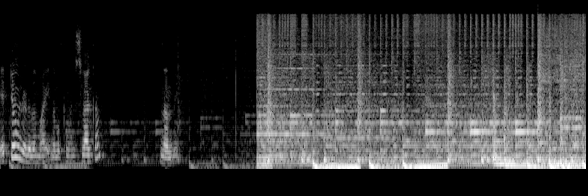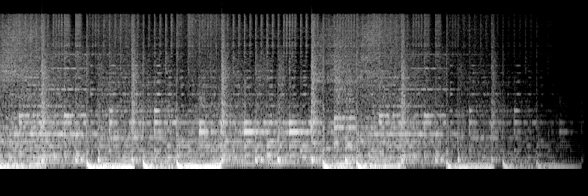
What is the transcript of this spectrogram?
ഏറ്റവും ലളിതമായി നമുക്ക് മനസ്സിലാക്കാം. നന്ദി.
